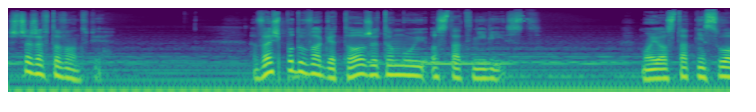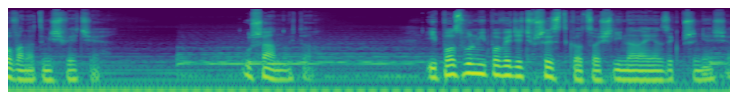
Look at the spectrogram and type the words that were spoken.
Szczerze w to wątpię. Weź pod uwagę to, że to mój ostatni list. Moje ostatnie słowa na tym świecie. Uszanuj to. I pozwól mi powiedzieć wszystko, co ślina na język przyniesie.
